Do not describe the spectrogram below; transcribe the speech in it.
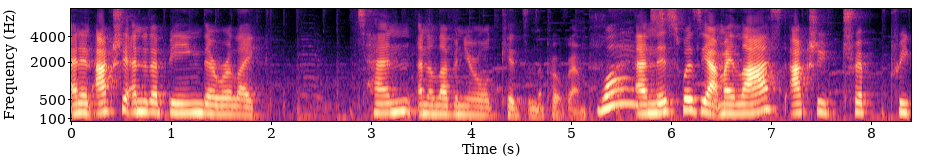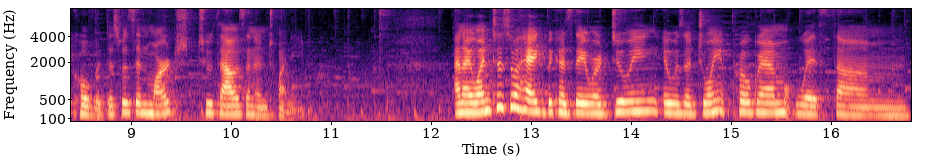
and it actually ended up being there were like 10 and 11 year old kids in the program. What? And this was yeah my last actually trip pre-COVID. This was in March 2020. And I went to Sohag because they were doing it was a joint program with um,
